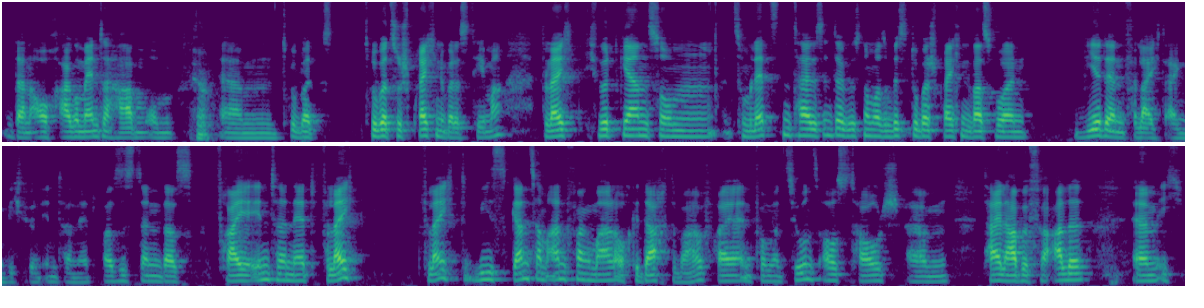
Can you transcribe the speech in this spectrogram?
dann auch Argumente haben, um ja. ähm, drüber, drüber zu sprechen, über das Thema. Vielleicht, ich würde gern zum, zum letzten Teil des Interviews nochmal so ein bisschen drüber sprechen, was wollen wir denn vielleicht eigentlich für ein Internet? Was ist denn das freie Internet? Vielleicht, vielleicht wie es ganz am Anfang mal auch gedacht war, freier Informationsaustausch, ähm, Teilhabe für alle. Ähm, ich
